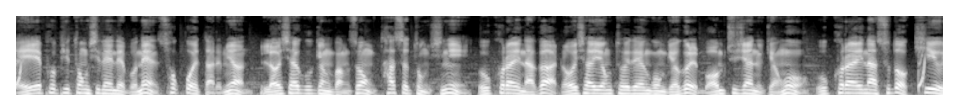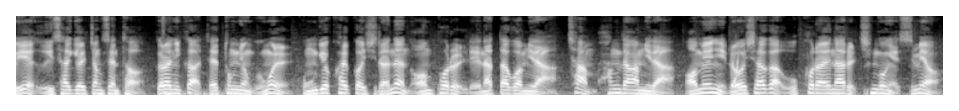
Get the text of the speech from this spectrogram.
AFP 통신에 내보낸 속보에 따르면 러시아 국영방송 타스 통신이 우크라이나가 러시아 영토에 대한 공격을 멈추지 않을 경우 우크라이나 수도 키우의 의사결정센터 그러니까 대통령궁을 공격할 것이라는 엄포를 내놨다고 합니다. 참 황당합니다. 엄연히 러시아가 우크라이나를 침공했으며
